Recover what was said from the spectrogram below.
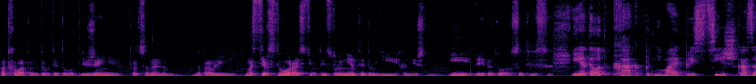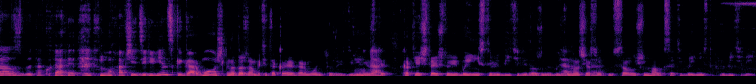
подхватывают вот это вот движение в профессиональном направлении. Мастерство растет, инструменты другие, конечно. И репертуар, соответственно. И это вот как поднимает престиж, казалось бы, такой, ну, вообще деревенской гармошки. Она должна быть и такая гармония тоже, и деревенская. Ну, да. Как я считаю, что и баянисты любители должны быть. Да, У нас сейчас да. стало очень мало, кстати, баянистов-любителей.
